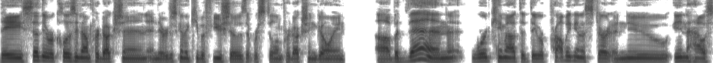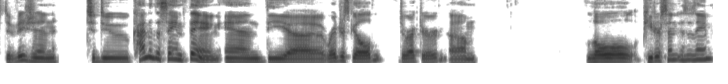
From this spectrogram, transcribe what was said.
They said they were closing down production and they were just going to keep a few shows that were still in production going. Uh, but then word came out that they were probably going to start a new in-house division to do kind of the same thing. And the uh, Writers Guild director, um, Lowell Peterson, is his name,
